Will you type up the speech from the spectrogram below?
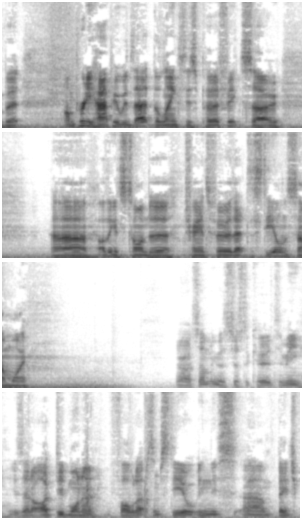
But I'm pretty happy with that. The length is perfect. So uh, I think it's time to transfer that to steel in some way something that's just occurred to me is that I did want to fold up some steel in this um, bench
